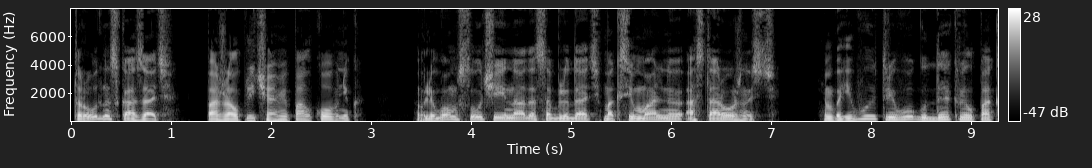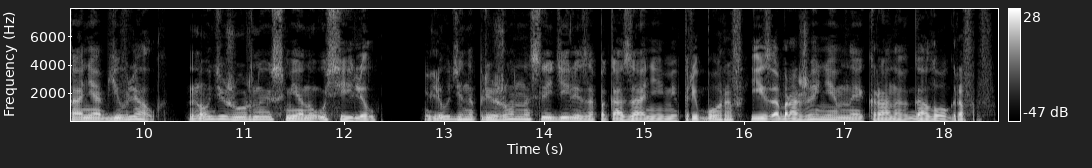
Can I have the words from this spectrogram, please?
«Трудно сказать», — пожал плечами полковник. «В любом случае надо соблюдать максимальную осторожность». Боевую тревогу Деквилл пока не объявлял, но дежурную смену усилил. Люди напряженно следили за показаниями приборов и изображением на экранах голографов.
